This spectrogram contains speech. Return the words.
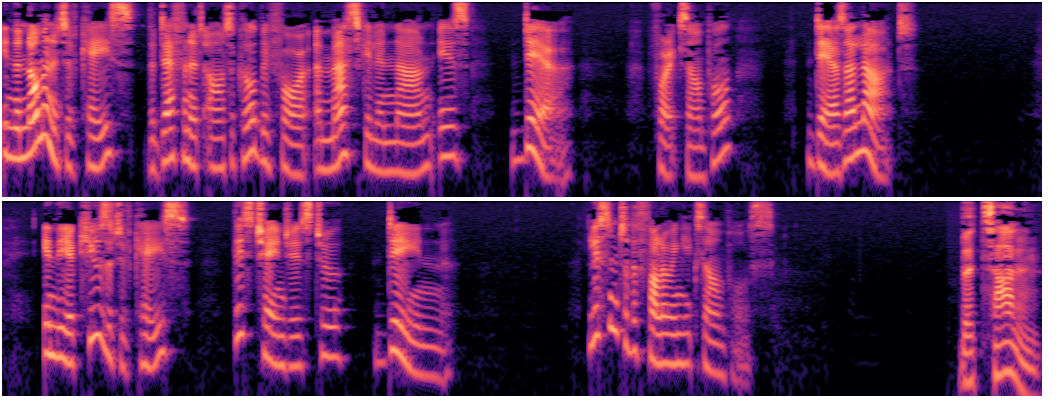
In the nominative case, the definite article before a masculine noun is der. For example, der Salat. In the accusative case, this changes to den. Listen to the following examples. Bezahlen.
